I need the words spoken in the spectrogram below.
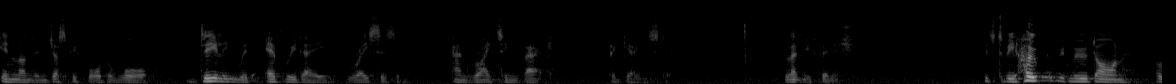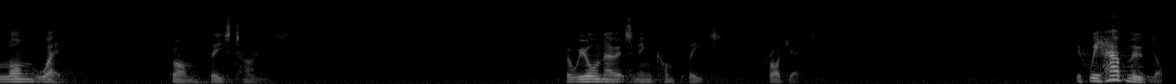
in London just before the war dealing with everyday racism and writing back against it. So let me finish. It's to be hoped that we've moved on a long way from these times. But we all know it's an incomplete project. If we have moved on,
